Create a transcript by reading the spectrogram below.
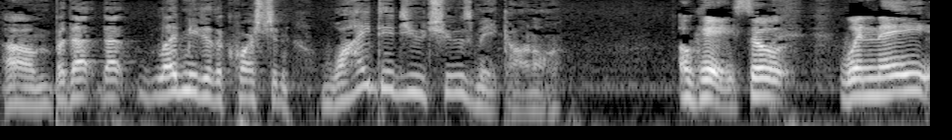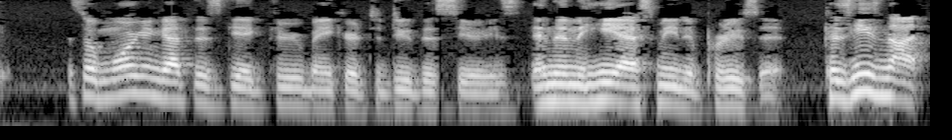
um, but that, that led me to the question, why did you choose me, Conall? Okay, so when they, so Morgan got this gig through Maker to do this series, and then he asked me to produce it because he's not,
